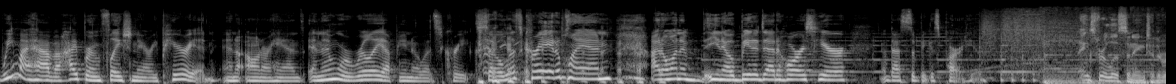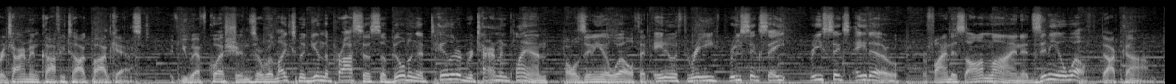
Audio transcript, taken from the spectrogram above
we might have a hyperinflationary period in, on our hands, and then we're really up, you know, what's creek. So let's create a plan. I don't want to, you know, beat a dead horse here. That's the biggest part here. Thanks for listening to the Retirement Coffee Talk podcast. If you have questions or would like to begin the process of building a tailored retirement plan, call Zinnia Wealth at 803 368 3680 or find us online at zinniawealth.com.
